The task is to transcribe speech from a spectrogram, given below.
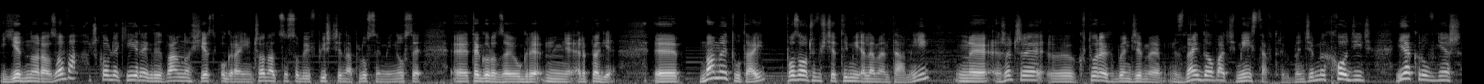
jednorazowa, aczkolwiek jej regrywalność jest ograniczona, co sobie wpiszcie na plusy, minusy tego rodzaju gry mm, RPG. Mamy tutaj, poza oczywiście tymi elementami, rzeczy, których będziemy znajdować, znajdować, miejsca, w których będziemy chodzić, jak również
